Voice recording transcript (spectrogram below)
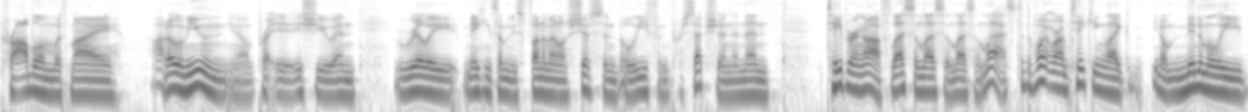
problem with my autoimmune you know issue and really making some of these fundamental shifts in belief and perception and then tapering off less and less and less and less to the point where I'm taking like you know minimally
